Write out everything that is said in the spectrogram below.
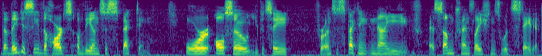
that they deceive the hearts of the unsuspecting, or also you could say for unsuspecting naive, as some translations would state it.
